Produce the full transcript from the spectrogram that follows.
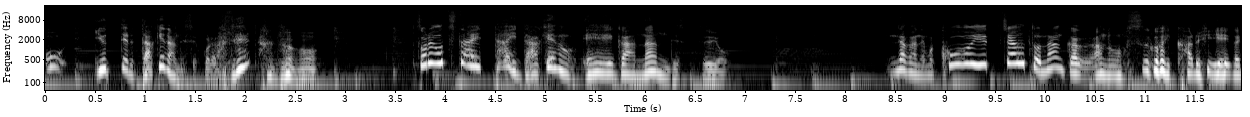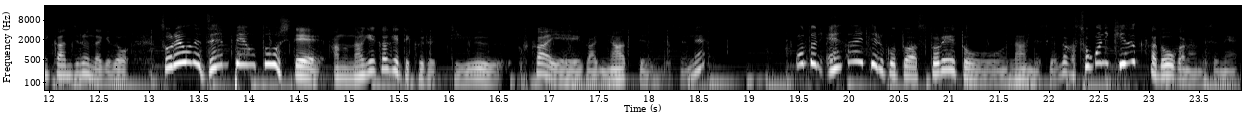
を言ってるだけなんですよ、これはね。あの、それを伝えたいだけの映画なんですよ。だからね、まあ、こう言っちゃうとなんか、あの、すごい軽い映画に感じるんだけど、それをね、前編を通して、あの、投げかけてくるっていう深い映画になってるんですよね。本当に描いてることはストレートなんですけど、だからそこに気づくかどうかなんですよね。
